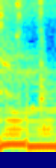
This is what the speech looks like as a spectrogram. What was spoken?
Yeah.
